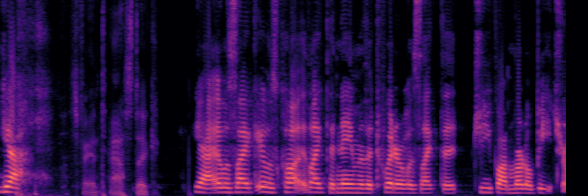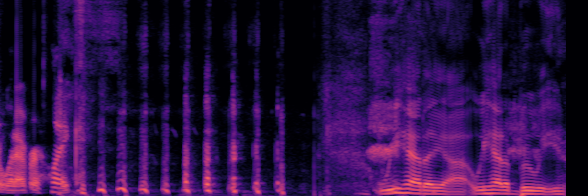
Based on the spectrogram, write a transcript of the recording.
Yeah. Oh, that's fantastic. Yeah, it was like it was called like the name of the Twitter was like the Jeep on Myrtle Beach or whatever. Like we had a uh, we had a buoy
